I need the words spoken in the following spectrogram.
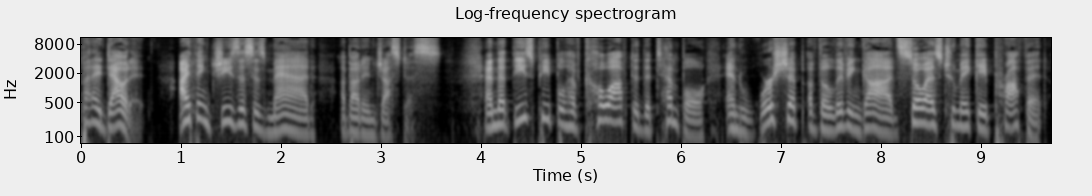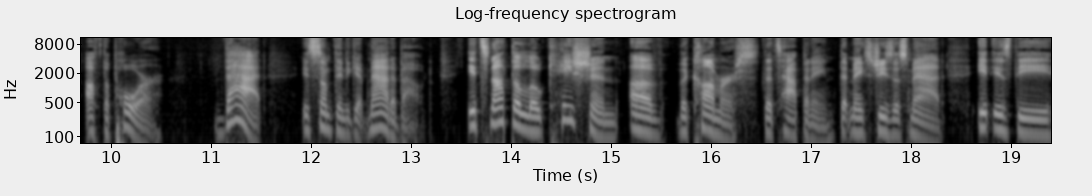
but I doubt it. I think Jesus is mad about injustice, and that these people have co opted the temple and worship of the living God so as to make a profit off the poor. That is something to get mad about. It's not the location of the commerce that's happening that makes Jesus mad, it is the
